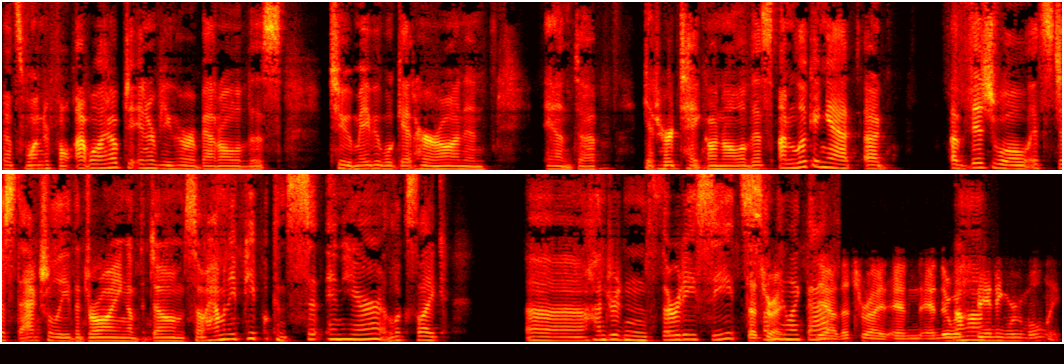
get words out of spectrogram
That's wonderful. I, well, I hope to interview her about all of this too. Maybe we'll get her on and and uh, get her take on all of this. I'm looking at a, a visual. It's just actually the drawing of the dome. So, how many people can sit in here? It looks like uh, 130 seats, that's something right. like that. Yeah, that's right. And and there was Uh-huh. standing room only,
